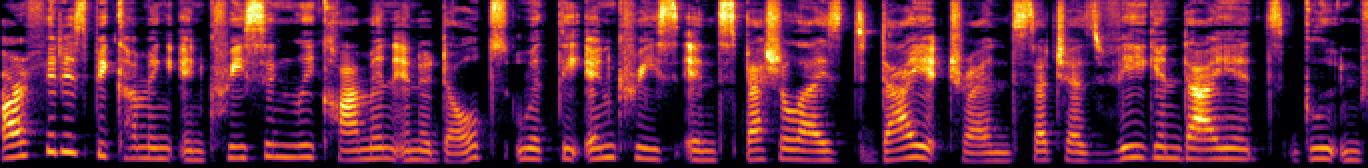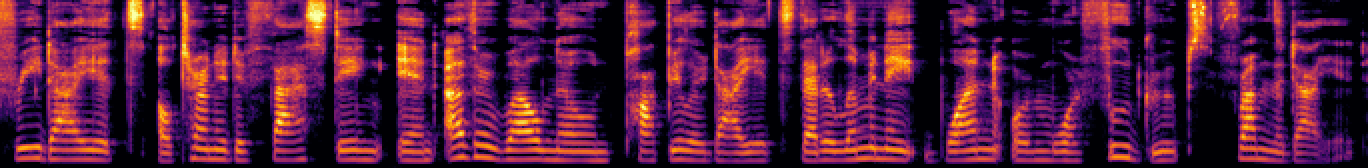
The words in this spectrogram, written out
ARFID is becoming increasingly common in adults with the increase in specialized diet trends such as vegan diets, gluten free diets, alternative fasting, and other well known popular diets that eliminate one or more food groups from the diet.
